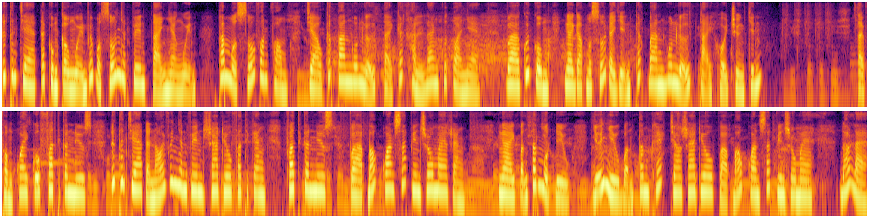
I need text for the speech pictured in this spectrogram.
Đức Thánh Cha đã cùng cầu nguyện với một số nhân viên tại nhà nguyện, thăm một số văn phòng, chào các ban ngôn ngữ tại các hành lang của tòa nhà và cuối cùng Ngài gặp một số đại diện các ban ngôn ngữ tại hội trường chính. Tại phòng quay của Vatican News, Đức Thánh Cha đã nói với nhân viên Radio Vatican, Vatican News và báo quan sát viên Roma rằng Ngài bận tâm một điều giữa nhiều bận tâm khác cho radio và báo quan sát viên Roma, đó là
